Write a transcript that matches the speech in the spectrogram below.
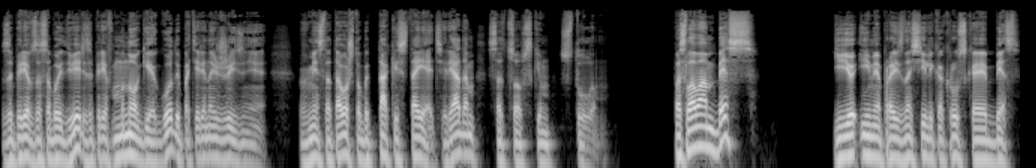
заперев за собой дверь, заперев многие годы потерянной жизни, вместо того, чтобы так и стоять рядом с отцовским стулом. По словам Бесс, ее имя произносили как русская «бес»,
